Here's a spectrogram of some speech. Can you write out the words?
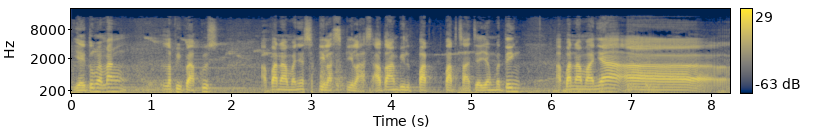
ya itu memang lebih bagus apa namanya sekilas-sekilas atau ambil part-part saja yang penting apa namanya uh,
